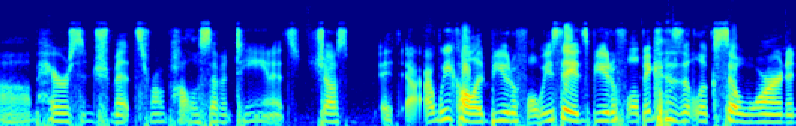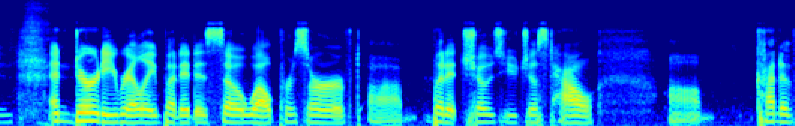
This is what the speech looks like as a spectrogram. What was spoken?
um, Harrison Schmitt's from Apollo 17. It's just it, uh, we call it beautiful. We say it's beautiful because it looks so worn and, and dirty, really, but it is so well preserved. Um, but it shows you just how um, kind of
